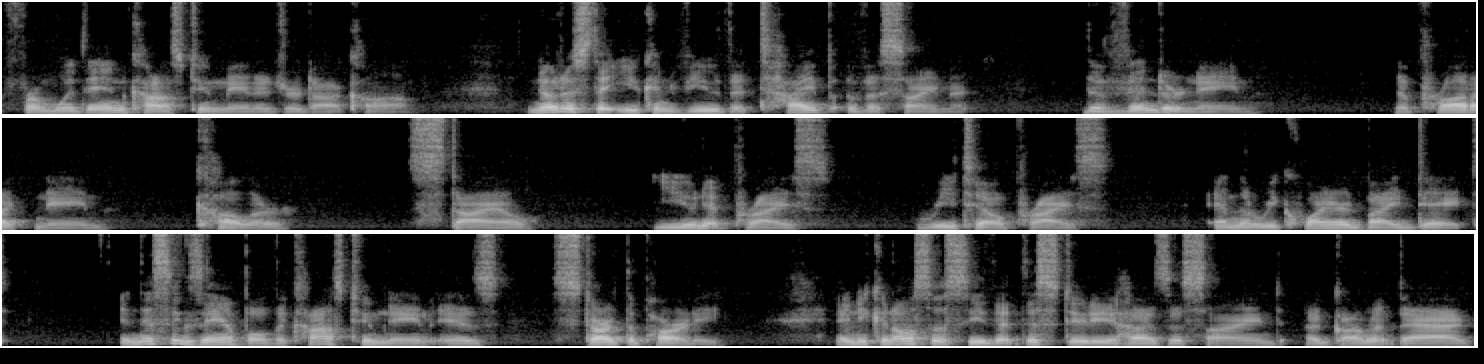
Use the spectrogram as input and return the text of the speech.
from within CostumeManager.com. Notice that you can view the type of assignment, the vendor name, the product name, color, style, unit price, retail price, and the required by date. In this example, the costume name is Start the Party, and you can also see that this studio has assigned a garment bag,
